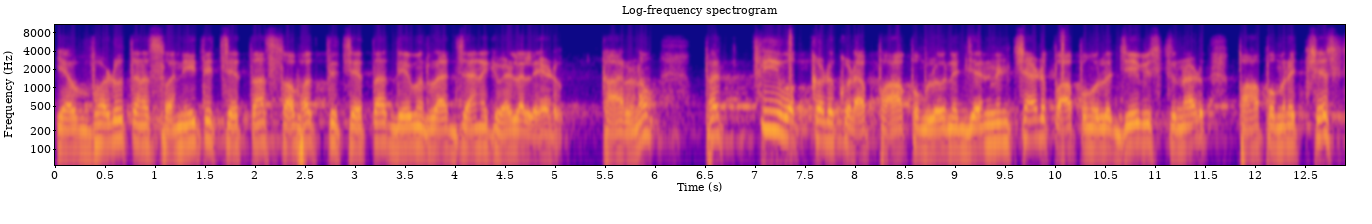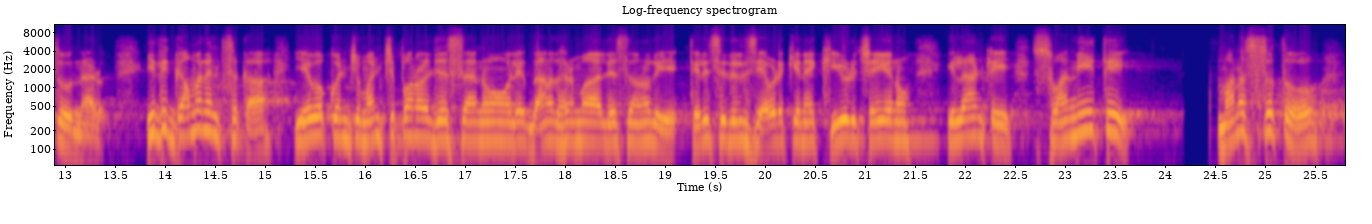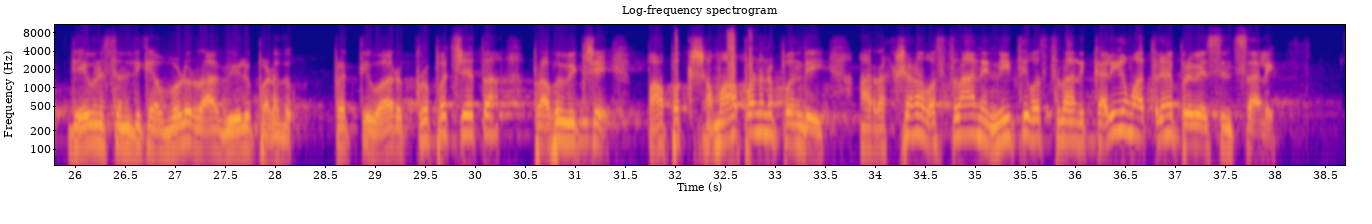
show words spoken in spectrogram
ఎవ్వడు తన స్వనీతి చేత స్వభక్తి చేత దేవుని రాజ్యానికి వెళ్ళలేడు. కారణం ప్రతి ఒక్కడు కూడా పాపంలోనే జన్మించాడు పాపములో జీవిస్తున్నాడు పాపమునే చేస్తూ ఉన్నాడు. ఇది గమనించక ఏవో కొంచెం మంచి పనులు చేస్తాను లేక దాన ధర్మాలు చేస్తాను తెలిసి తెలిసి ఎవరికైనా కీడు చేయను. ఇలాంటి స్వనీతి మనస్సుతో దేవుని సన్నిధికి ఎవ్వడు రా వీలు పడదు. ప్రతి వారు కృపచేత ప్రభువిచ్చే పాప క్షమాపణను పొంది ఆ రక్షణ వస్త్రాన్ని నీతి వస్త్రాన్ని కలిగి మాత్రమే ప్రవేశించాలి.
